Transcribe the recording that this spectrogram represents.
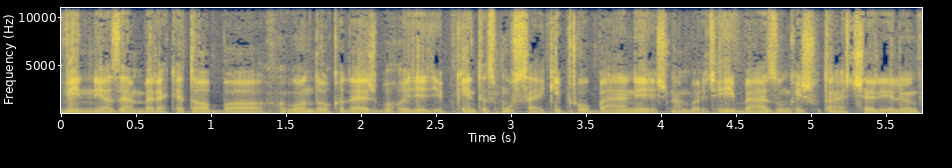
vinni az embereket abba a gondolkodásba, hogy egyébként ezt muszáj kipróbálni, és nem baj, hogy hibázunk, és utána cserélünk.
